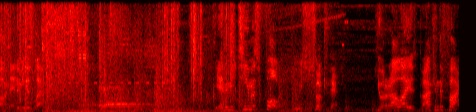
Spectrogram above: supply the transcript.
One enemy is left. The enemy team has fallen. You shook them. Your ally is back in the fight.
